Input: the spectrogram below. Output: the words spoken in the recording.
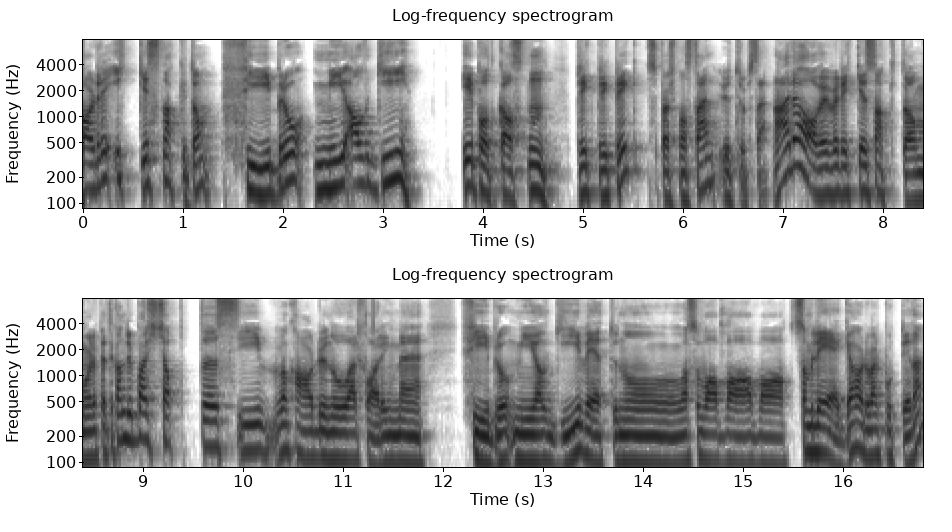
har dere ikke snakket om fibromyalgi i podkasten. Prikk, prikk, prikk, spørsmålstegn, utropstegn. Nei, det har vi vel ikke snakket om, Ole Petter. Kan du bare kjapt eh, si Har du noe erfaring med fibromyalgi? Vet du noe altså, hva, hva, hva, Som lege, har du vært borti det?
